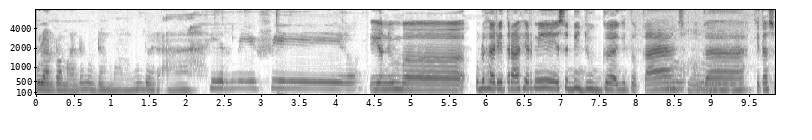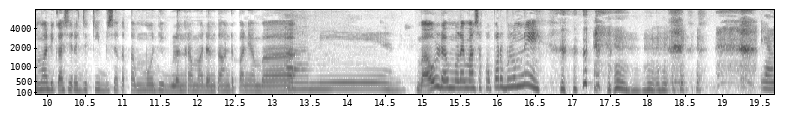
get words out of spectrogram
bulan Ramadan udah mau berakhir nih, Phil. Iya nih Mbak, udah hari terakhir nih sedih juga gitu kan. Mm-mm. Semoga kita semua dikasih rezeki bisa ketemu di bulan Ramadan tahun depan ya Mbak. Amin. Mbak Aul udah mulai masak opor belum nih? Yang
